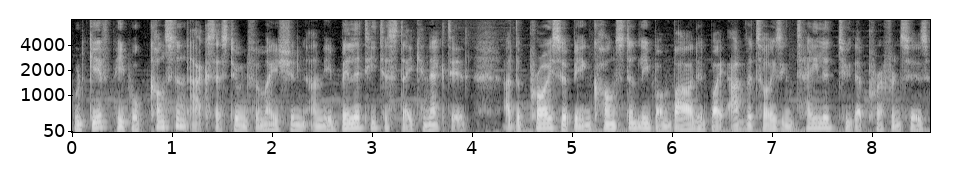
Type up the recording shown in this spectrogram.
would give people constant access to information and the ability to stay connected, at the price of being constantly bombarded by advertising tailored to their preferences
